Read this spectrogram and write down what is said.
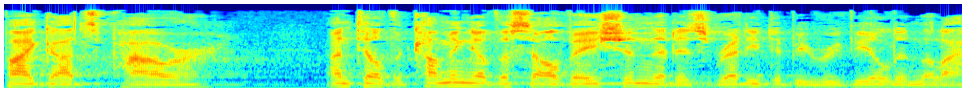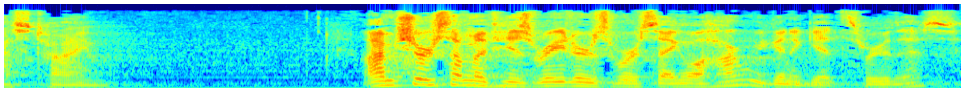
by God's power until the coming of the salvation that is ready to be revealed in the last time. I'm sure some of his readers were saying, well, how are we going to get through this?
